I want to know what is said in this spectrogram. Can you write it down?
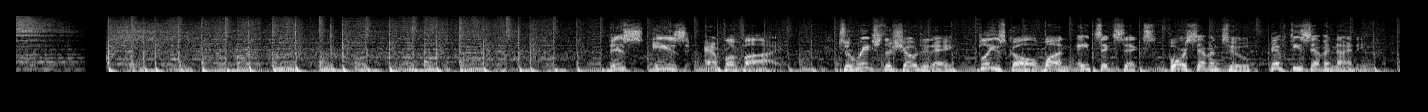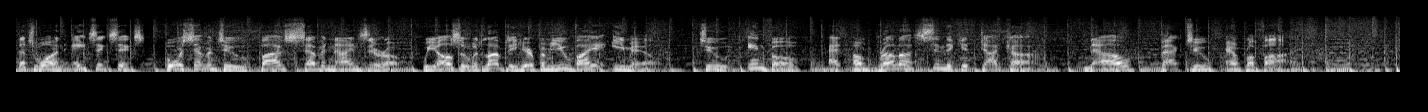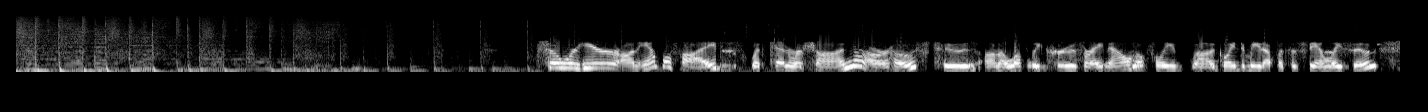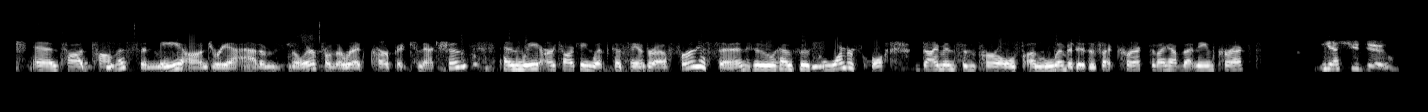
This is Amplified. To reach the show today, please call 1 866 472 5790. That's 1 866 472 5790. We also would love to hear from you via email to info at umbrellasyndicate.com. Now, back to Amplify. We're here on Amplified with Ken Rochon, our host, who's on a lovely cruise right now, hopefully uh, going to meet up with his family soon, and Todd Thomas and me, Andrea Adams Miller from the Red Carpet Connection. And we are talking with Cassandra Ferguson, who has this wonderful Diamonds and Pearls Unlimited. Is that correct? Did I have that name correct? Yes, you do.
